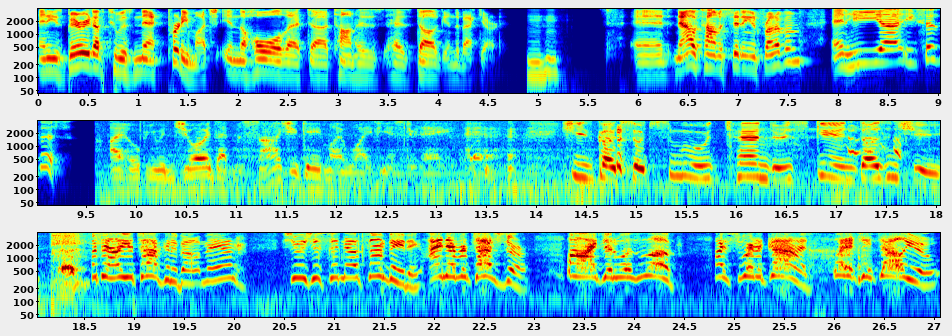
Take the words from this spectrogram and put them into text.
and he's buried up to his neck, pretty much in the hole that uh, Tom has has dug in the backyard. Mm-hmm. And now Tom is sitting in front of him, and he uh, he says this. I hope you enjoyed that massage you gave my wife yesterday. She's got such smooth, tender skin, doesn't she? What the hell are you talking about, man? She was just sitting out sunbathing. I never touched her. All I did was look. I swear to God. What did she tell you?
